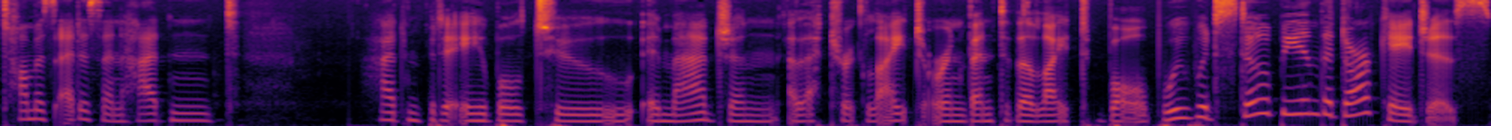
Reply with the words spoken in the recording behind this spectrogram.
Thomas Edison hadn't hadn't been able to imagine electric light or invented the light bulb, we would still be in the dark ages.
